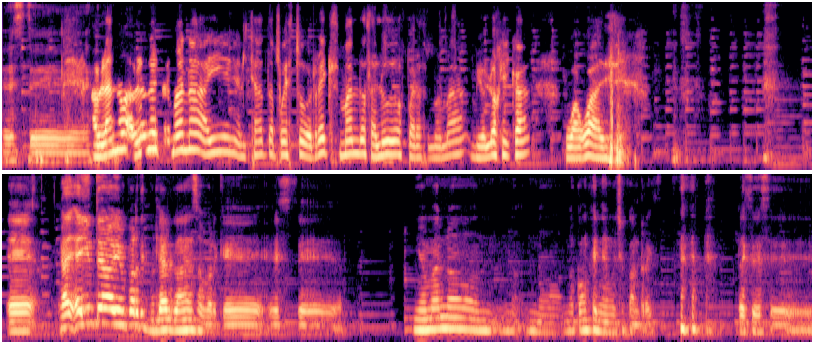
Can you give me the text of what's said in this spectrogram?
Este... Hablando, hablando de tu hermana, ahí en el chat ha puesto Rex manda saludos para su mamá biológica, Guagua, eh, hay, un tema bien particular con eso, porque este mi mamá no, no, congenia mucho con Rex. Rex es eh,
